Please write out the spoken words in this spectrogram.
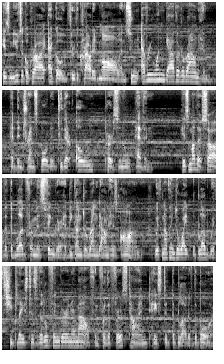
His musical cry echoed through the crowded mall, and soon everyone gathered around him had been transported to their own personal heaven. His mother saw that the blood from his finger had begun to run down his arm. With nothing to wipe the blood with, she placed his little finger in her mouth and for the first time tasted the blood of the boy.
